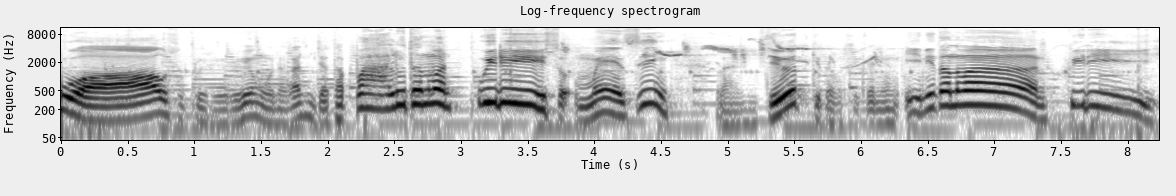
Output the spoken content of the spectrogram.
Wow, superhero yang menggunakan senjata palu teman-teman. Widih, so amazing. Lanjut, kita bersihkan yang ini teman-teman. Widih.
